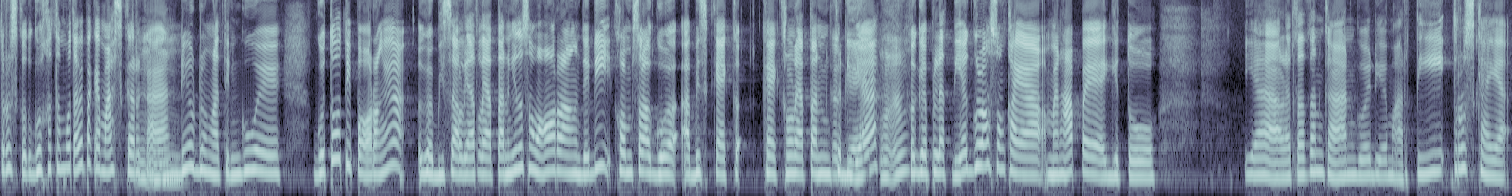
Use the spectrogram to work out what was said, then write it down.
Terus gue ketemu tapi pakai masker kan. Dia udah ngeliatin gue. Gue tuh tipe orangnya gak bisa lihat-lihatan gitu sama orang. Jadi kalau misalnya gue abis kayak ke- kayak kelihatan ke, Kegap, dia heeh. kegap liat dia gue langsung kayak main HP gitu. Ya lihat-lihatan kan gue di MRT terus kayak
